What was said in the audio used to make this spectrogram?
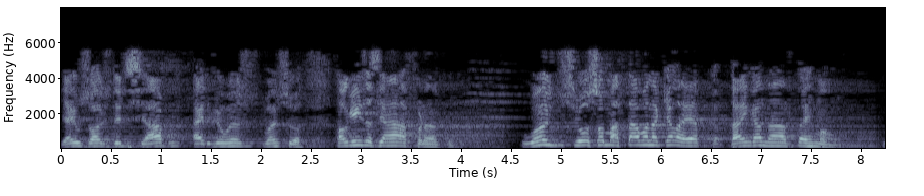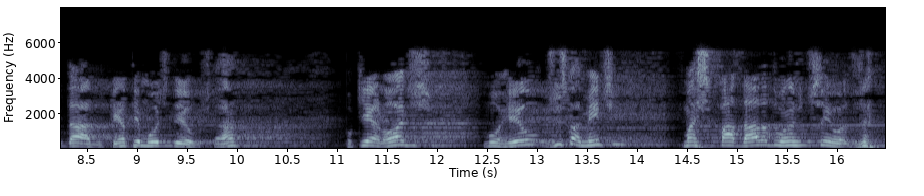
E aí os olhos dele se abrem, aí ele vê o anjo, o anjo do Senhor. Alguém diz assim: Ah, Franco, o anjo do Senhor só matava naquela época. Está enganado, tá, irmão? Cuidado, tenha temor de Deus, tá? Porque Herodes morreu justamente uma espadada do anjo do Senhor.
